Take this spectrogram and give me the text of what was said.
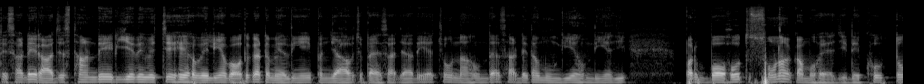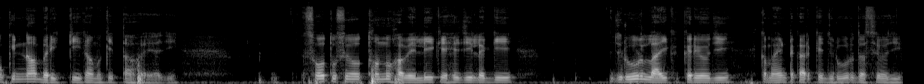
ਤੇ ਸਾਡੇ ਰਾਜਸਥਾਨ ਦੇ ਏਰੀਏ ਦੇ ਵਿੱਚ ਇਹ ਹਵੇਲੀਆਂ ਬਹੁਤ ਘੱਟ ਮਿਲਦੀਆਂ ਜੀ, ਪੰਜਾਬ 'ਚ ਪੈਸਾ ਜ਼ਿਆਦਾ ਹੈ, ਝੋਨਾ ਹੁੰਦਾ, ਸਾਡੇ ਤਾਂ ਮੂੰਗੀਆਂ ਹੁੰਦੀਆਂ ਜੀ, ਪਰ ਬਹੁਤ ਸੋਹਣਾ ਕੰਮ ਹੋਇਆ ਜੀ, ਦੇਖੋ ਉੱਤੋਂ ਕਿੰਨਾ ਬਰੀਕੀ ਕੰਮ ਕੀਤਾ ਹੋਇਆ ਜੀ। ਸੋ ਤੁਸੀਂ ਉਹ ਤੁਹਾਨੂੰ ਹਵੇਲੀ ਕਿਹੇ ਜੀ ਲੱਗੀ, ਜਰੂਰ ਲਾਈਕ ਕਰਿਓ ਜੀ ਕਮੈਂਟ ਕਰਕੇ ਜਰੂਰ ਦੱਸਿਓ ਜੀ।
